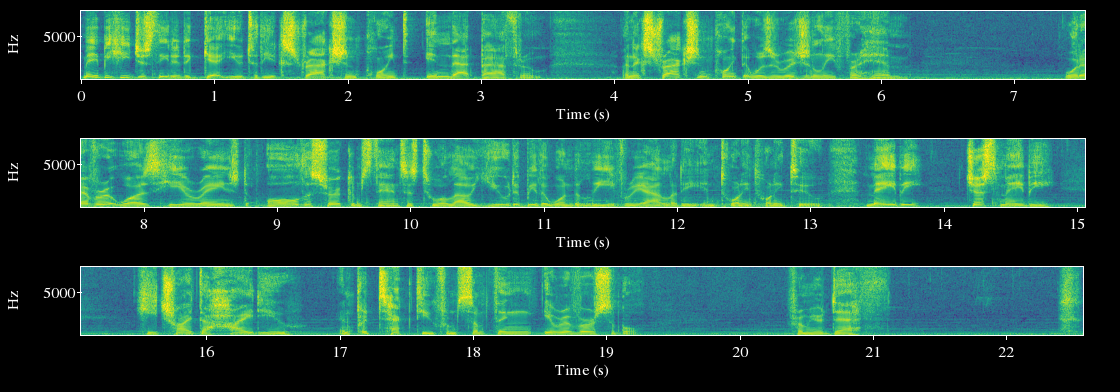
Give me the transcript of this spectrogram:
Maybe he just needed to get you to the extraction point in that bathroom. An extraction point that was originally for him. Whatever it was, he arranged all the circumstances to allow you to be the one to leave reality in 2022. Maybe, just maybe, he tried to hide you and protect you from something irreversible, from your death.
